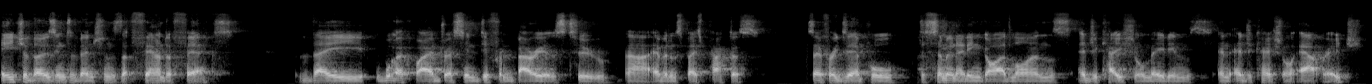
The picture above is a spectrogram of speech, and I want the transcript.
each of those interventions that found effects, they work by addressing different barriers to uh, evidence-based practice. So for example, disseminating guidelines, educational meetings, and educational outreach,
